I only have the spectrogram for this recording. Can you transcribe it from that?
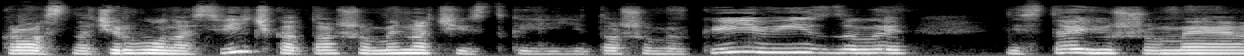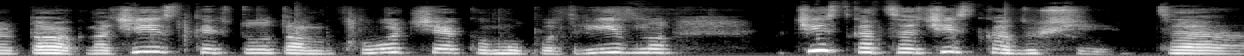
Красна червона свічка, та, що ми на чистки її, та, що ми в Київ їздили. І з тею, що ми так, на чистки, хто там хоче, кому потрібно. Чистка це чистка душі. Це,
